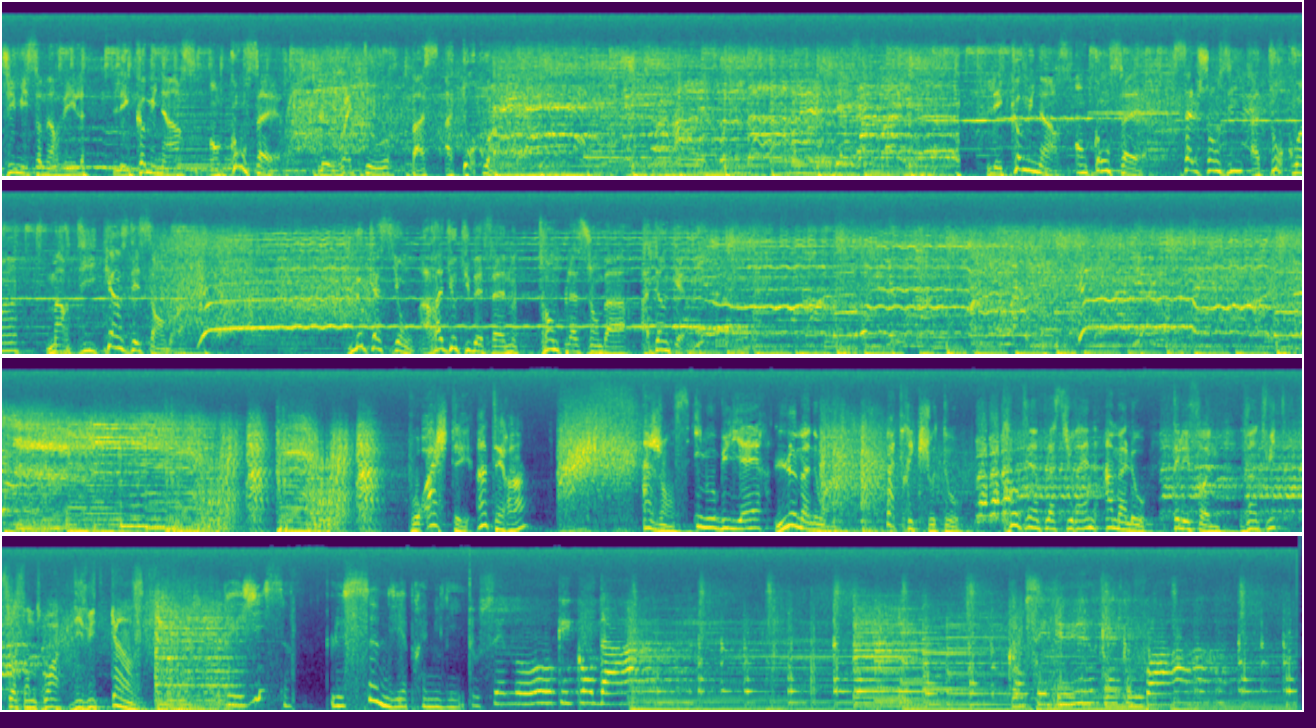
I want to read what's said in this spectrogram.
Jimmy Somerville, les Communards en concert. Le Red Tour passe à Tourcoing. Les Communards en concert. Salle Chanzy à Tourcoing, mardi 15 décembre. Location à Radio Tube FM, 30 places Jean Bar à Dunkerque. Pour acheter un terrain, agence immobilière Le Manoir. Patrick Choteau. 31 Place Suresnes à Malo. Téléphone 28 63 18 15. Régis, le samedi après-midi. Tous ces mots qui condamnent, quand c'est dur quelquefois.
